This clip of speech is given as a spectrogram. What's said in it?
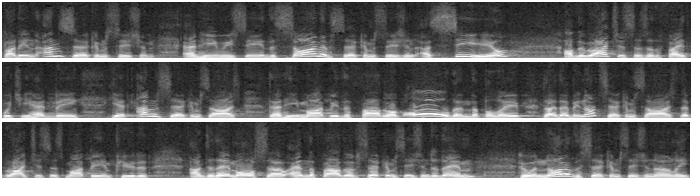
but in uncircumcision. And he received the sign of circumcision, a seal of the righteousness of the faith which he had being yet uncircumcised, that he might be the father of all them that believe, though they be not circumcised, that righteousness might be imputed unto them also, and the father of circumcision to them, who are not of the circumcision only,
